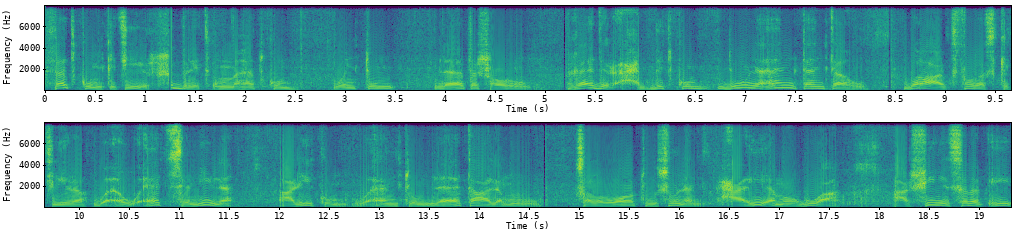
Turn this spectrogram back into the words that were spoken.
فاتكم كتير. كبرت أمهاتكم وأنتم لا تشعرون غادر أحبتكم دون أن تنتهوا. ضاعت فرص كتيرة وأوقات ثمينة عليكم وأنتم لا تعلمون. صلوات وسنن. حقيقة موجوعة عارفين السبب إيه؟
